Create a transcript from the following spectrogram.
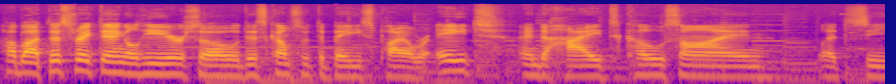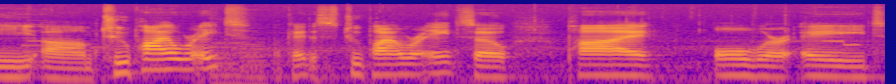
How about this rectangle here? So this comes with the base pi over 8 and the height cosine, let's see, um, 2 pi over 8. Okay, this is 2 pi over 8. So pi over 8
